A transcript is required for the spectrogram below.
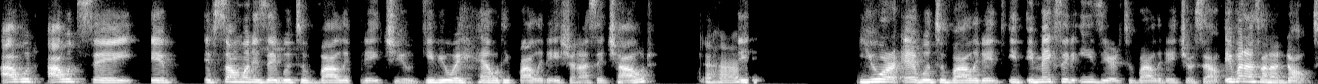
i would i would say if if someone is able to validate you give you a healthy validation as a child uh-huh. you are able to validate it, it makes it easier to validate yourself even as an adult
